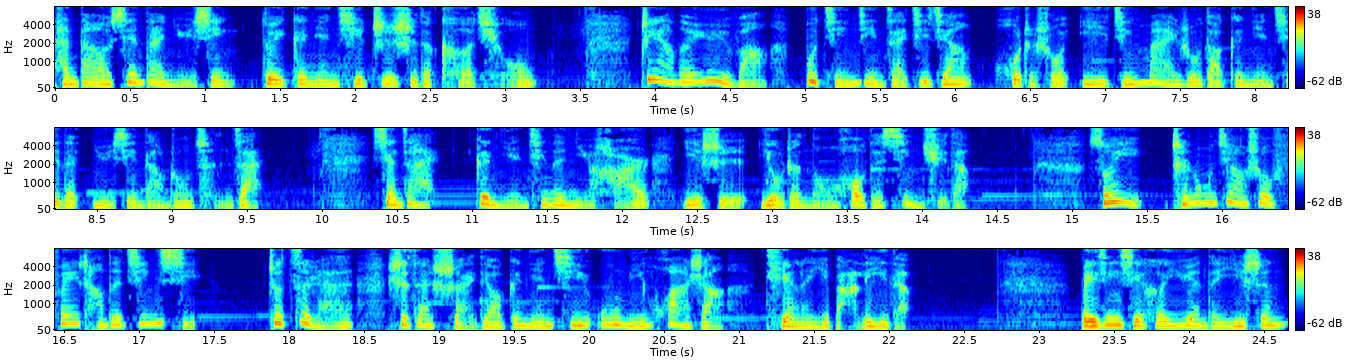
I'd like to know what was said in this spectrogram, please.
谈到现代女性对更年期知识的渴求，这样的欲望不仅仅在即将或者说已经迈入到更年期的女性当中存在，现在。更年轻的女孩儿也是有着浓厚的兴趣的，所以陈荣教授非常的惊喜，这自然是在甩掉更年期污名化上添了一把力的。北京协和医院的医生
